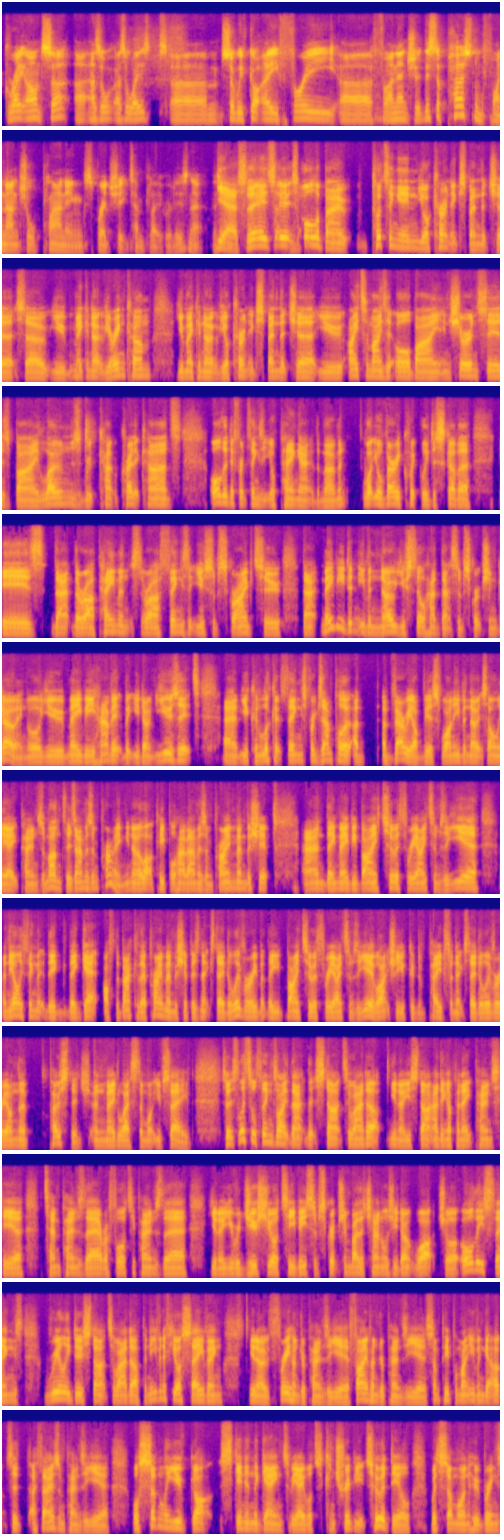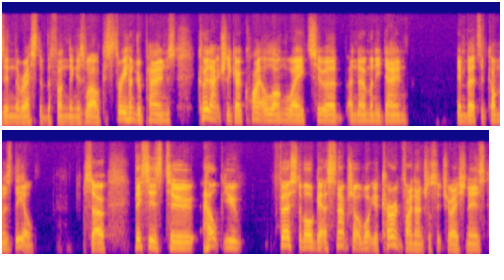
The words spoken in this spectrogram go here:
Great answer, uh, as as always. Um, so we've got a free uh, financial. This is a personal financial planning spreadsheet template, really, isn't it? This yeah, so it's it's all about putting in your current expenditure. So you make a note of your income, you make a note of your current expenditure, you itemize it all by insurances, by loans, credit cards, all the different things that you're paying out at the moment what you'll very quickly discover is that there are payments, there are things that you subscribe to that maybe you didn't even know you still had that subscription going, or you maybe have it but you don't use it. Uh, you can look at things, for example, a a very obvious one, even though it's only eight pounds a month, is Amazon Prime. You know, a lot of people have Amazon Prime membership, and they maybe buy two or three items a year, and the only thing that they they get off the back of their Prime membership is next day delivery. But they buy two or three items a year. Well, actually, you could have paid for next day delivery on the postage and made less than what you've saved. So it's little things like that that start to add up. You know, you start adding up an eight pounds here, ten pounds there, a forty pounds there. You know, you reduce your TV subscription by the channels you don't watch, or all these things really do start to add up. And even if you're saving, you know, three hundred pounds a year, five hundred pounds a year, some people might even get up to a thousand pounds a year. Well, suddenly you've got skin in the game to be able to contribute to a deal with someone who brings in the rest of the the funding as well, because three hundred pounds could actually go quite a long way to a, a no money down inverted commas deal. So this is to help you first of all get a snapshot of what your current financial situation is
